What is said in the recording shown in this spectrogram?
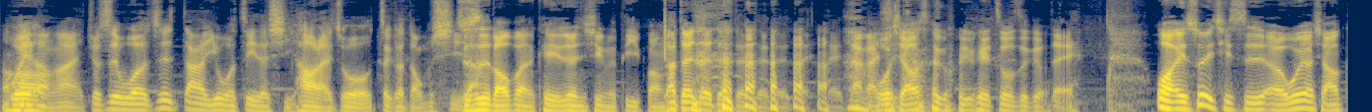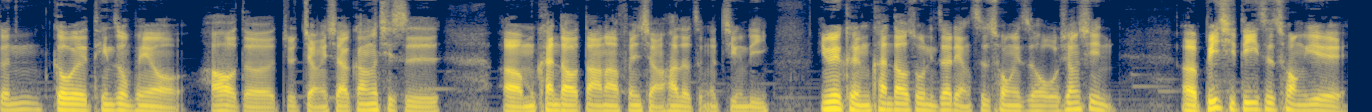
我也很爱，就是我是当然以我自己的喜好来做这个东西，只是老板可以任性的地方啊！对对对对对对对对，大概 我想要这个我就可以做这个。对，哇、欸，所以其实呃，我也想要跟各位听众朋友好好的就讲一下，刚刚其实呃，我们看到大娜分享她的整个经历，因为可能看到说你在两次创业之后，我相信呃，比起第一次创业，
